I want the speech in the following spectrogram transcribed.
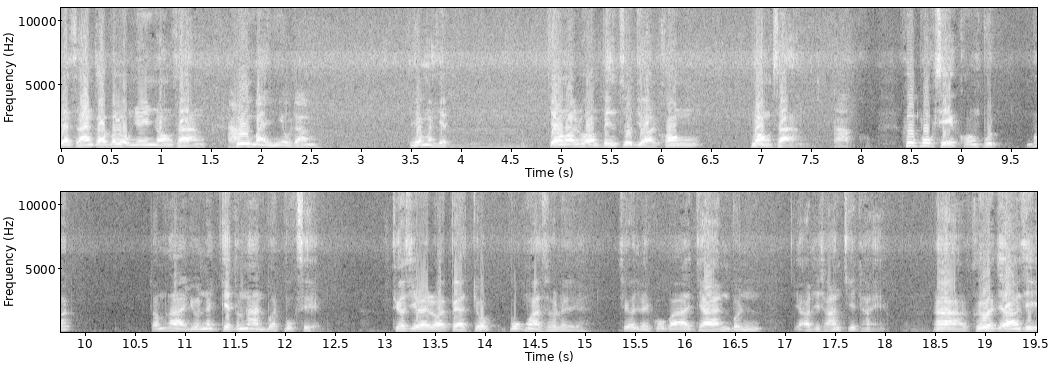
กันสารกับพระลงในหนองสร้าง ครับ คือไม้ยิวดำเดี๋ยวมาเห็ดจะมาร่วมเป็นสุดยอดของหนองสร้าง ครับ คือปลูกเสกของบุตรเบิดตำนาอยู่ในเจ็ดตำนานเบิดปลูกเสกเชื่อสิไรร้อยแปดจบปลูกมาเท่าไรเชื่อในครูบาอาจารย์บนอธิษฐานจิตให้อ่าคืออย่างที่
